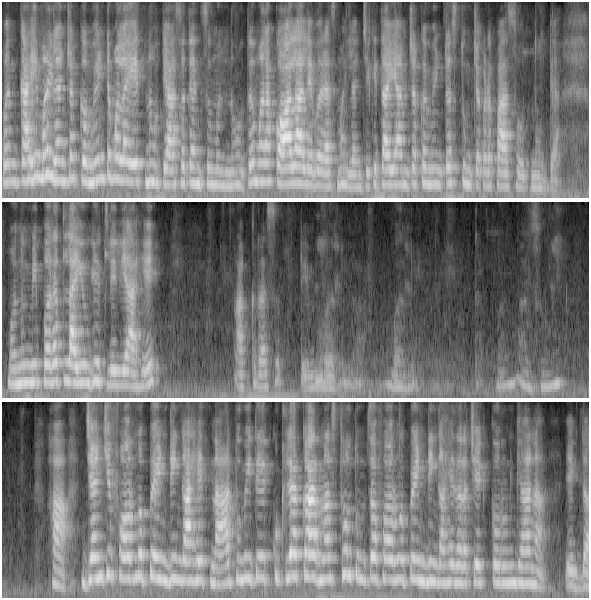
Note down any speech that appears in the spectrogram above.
पण काही महिलांच्या कमेंट मला येत नव्हत्या असं त्यांचं म्हणणं होतं. मला कॉल आले बऱ्याच महिलांचे की ताई आमच्या कमेंटच तुमच्याकडे पास होत नव्हत्या. म्हणून मी परत लाईव्ह घेतलेली आहे. अकरा सप्टेंबरला. बरं. अजून हां ज्यांचे फॉर्म पेंडिंग आहेत ना तुम्ही ते कुठल्या कारणास्तव तुमचा फॉर्म पेंडिंग आहे जरा चेक करून घ्या ना एकदा.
